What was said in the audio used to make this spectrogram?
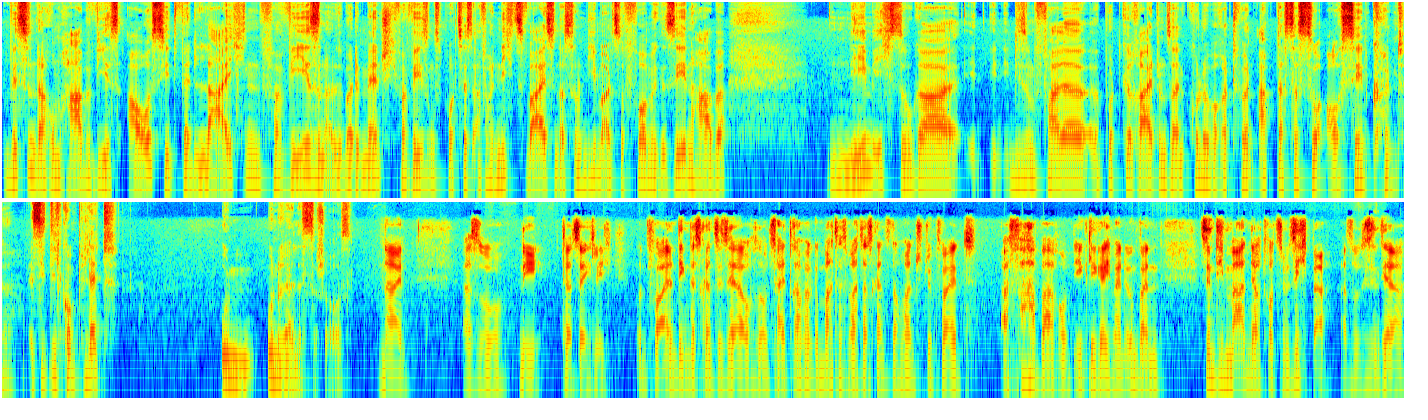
Wissen darum habe, wie es aussieht, wenn Leichen verwesen, also über den menschlichen Verwesungsprozess einfach nichts weiß und das noch niemals so vor mir gesehen habe, nehme ich sogar in, diesem Falle Buttgereit und seinen Kollaborateuren ab, dass das so aussehen könnte. Es sieht nicht komplett un unrealistisch aus. Nein. Also, nee, tatsächlich. Und vor allen Dingen, das Ganze ist ja auch so ein Zeitraffer gemacht, das macht das Ganze nochmal ein Stück weit erfahrbarer und ekliger. Ich meine, irgendwann sind die Maden ja auch trotzdem sichtbar. Also, sie sind ja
